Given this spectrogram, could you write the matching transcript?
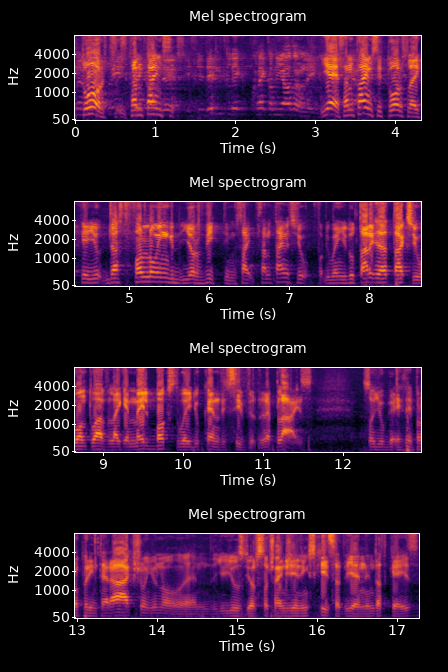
it works. Sometimes If you didn't click, click on the other link. Yeah, sometimes it works like uh, you just following your victim. Sometimes you, when you do targeted attacks, you want to have like a mailbox where you can receive replies. So you get a proper interaction, you know, and you use your social engineering skills at the end in that case.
